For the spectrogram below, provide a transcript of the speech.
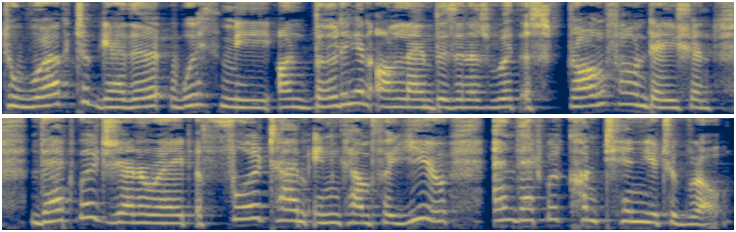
to work together with me on building an online business with a strong foundation that will generate a full-time income for you and that will continue to grow.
